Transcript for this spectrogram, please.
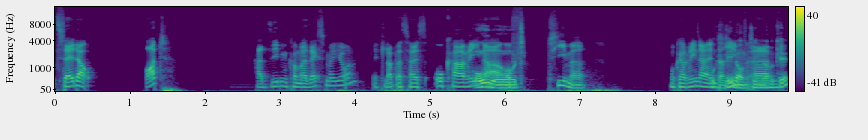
Zelda Ott hat 7,6 Millionen. Ich glaube, das heißt Ocarina oh. auf Team. Ocarina in Ocarina Team. auf Team, ähm, okay.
